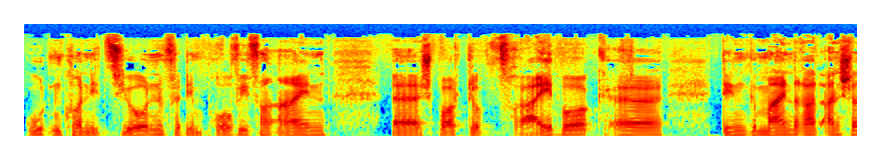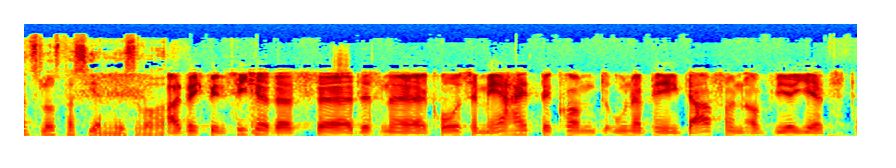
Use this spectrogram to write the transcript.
guten Konditionen für den Profiverein äh, Sportclub Freiburg äh, den Gemeinderat anstandslos passieren nächste Woche. Also ich bin sicher, dass äh, das eine große Mehrheit bekommt, unabhängig davon, ob wir jetzt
